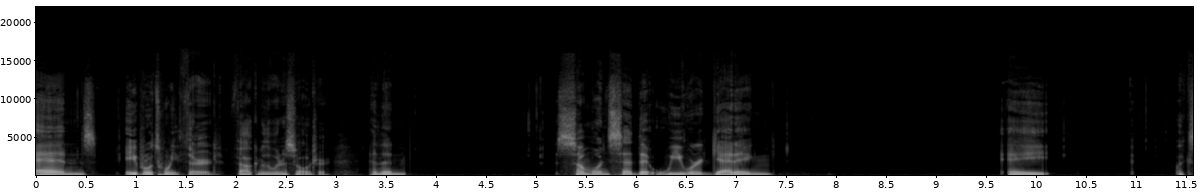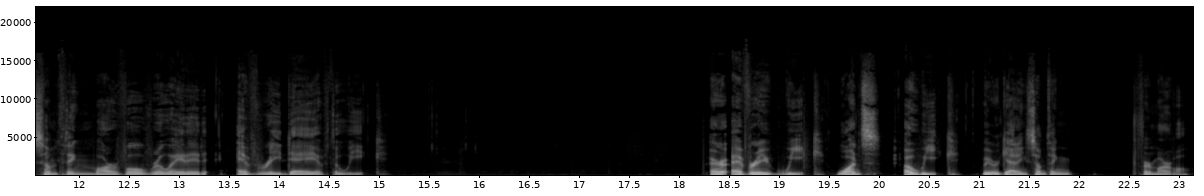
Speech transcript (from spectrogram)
ends April 23rd, Falcon and the Winter Soldier. And then someone said that we were getting a like something Marvel related every day of the week. Or every week. Once a week we were getting something for Marvel.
